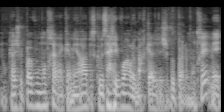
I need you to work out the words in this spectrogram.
donc là je ne vais pas vous montrer à la caméra parce que vous allez voir le marquage et je ne peux pas le montrer, mais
